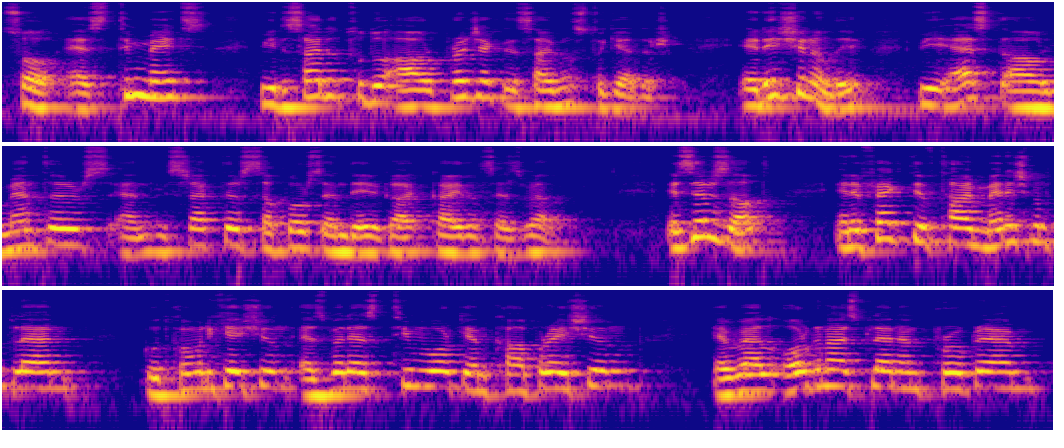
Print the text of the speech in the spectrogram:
So as teammates, we decided to do our project assignments together. Additionally, we asked our mentors and instructors support and their guidance as well. As a result, an effective time management plan, good communication, as well as teamwork and cooperation, a well-organized plan and program,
